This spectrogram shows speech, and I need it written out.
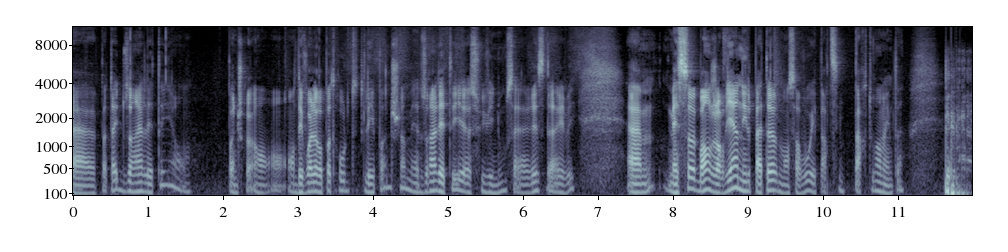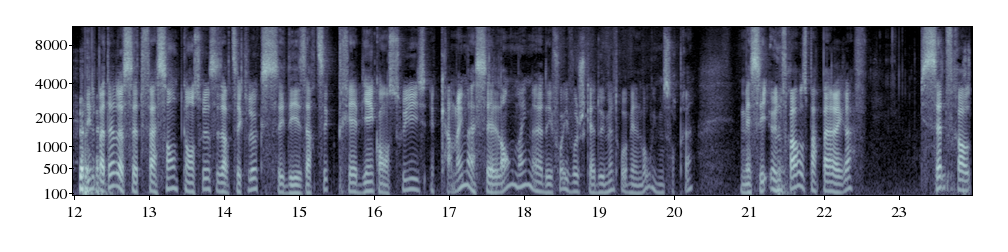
euh, peut-être durant l'été. On, punchera- on, dévoilera pas trop toutes les punches, là, mais durant l'été, euh, suivez-nous, ça risque d'arriver. Euh, mais ça, bon, je reviens à Neil Patel, mon cerveau est parti partout en même temps. Neil Patel a cette façon de construire ces articles-là, que c'est des articles très bien construits, quand même assez longs, même. Des fois, il va jusqu'à 2000-3000 mots, il me surprend. Mais c'est une phrase par paragraphe. Puis cette phrase,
